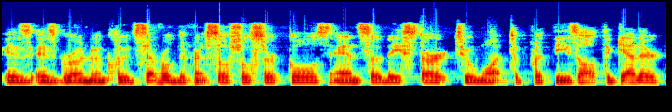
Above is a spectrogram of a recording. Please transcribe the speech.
is has grown to include several different social circles. And so they start to want to put these all together.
